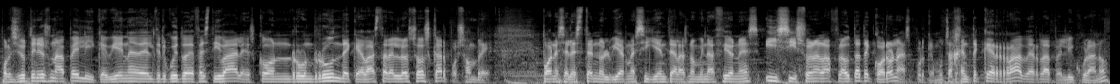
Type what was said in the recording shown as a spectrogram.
Porque si tú tienes una peli que viene del circuito de festivales con run run de que va a estar en los Oscar, pues hombre, pones el estreno el viernes siguiente a las nominaciones y si suena la flauta te coronas, porque mucha gente querrá ver la película, ¿no?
